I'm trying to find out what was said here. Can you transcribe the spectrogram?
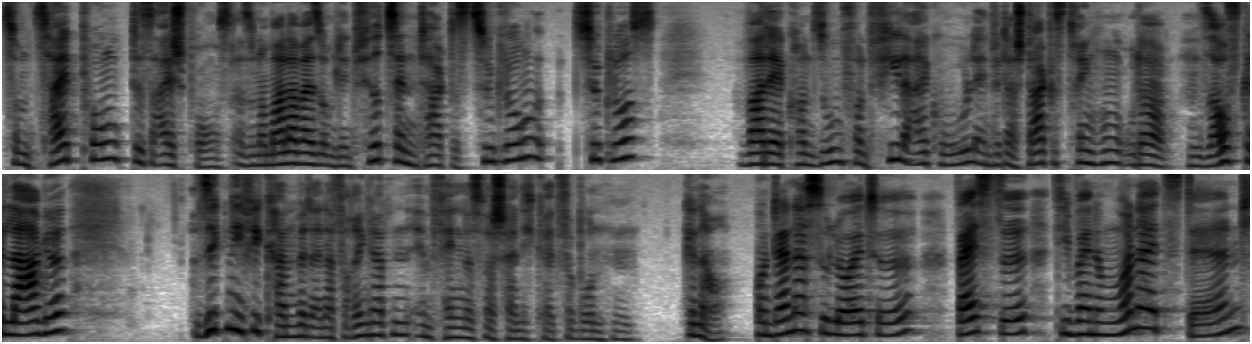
zum Zeitpunkt des Eisprungs, also normalerweise um den 14. Tag des Zyklus, war der Konsum von viel Alkohol, entweder starkes Trinken oder ein Saufgelage, signifikant mit einer verringerten Empfängniswahrscheinlichkeit verbunden. Genau. Und dann hast du Leute, weißt du, die bei einem One-Night-Stand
